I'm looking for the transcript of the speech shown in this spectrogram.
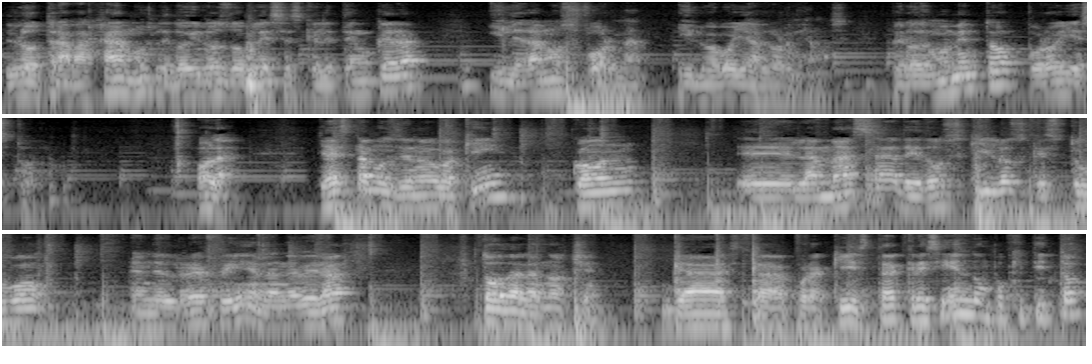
lo trabajamos, le doy los dobleces que le tengo que dar y le damos forma y luego ya lo horneamos. Pero de momento por hoy es todo. Hola, ya estamos de nuevo aquí con eh, la masa de 2 kilos que estuvo en el refri, en la nevera, toda la noche. Ya está por aquí, está creciendo un poquitito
